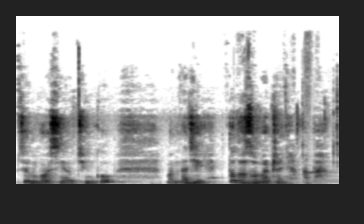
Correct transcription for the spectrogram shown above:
w tym właśnie odcinku. Mam nadzieję. To do zobaczenia. Pa, pa.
